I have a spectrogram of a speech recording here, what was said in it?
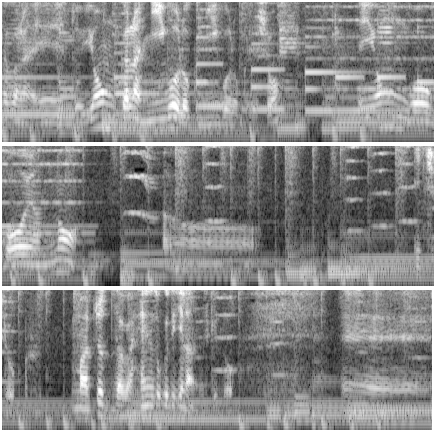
だから、えーと、4から256256でしょ。で4554の16まあちょっとだから変則的なんですけど、え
